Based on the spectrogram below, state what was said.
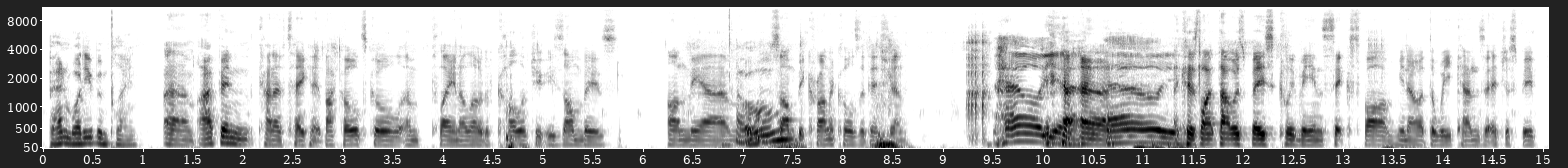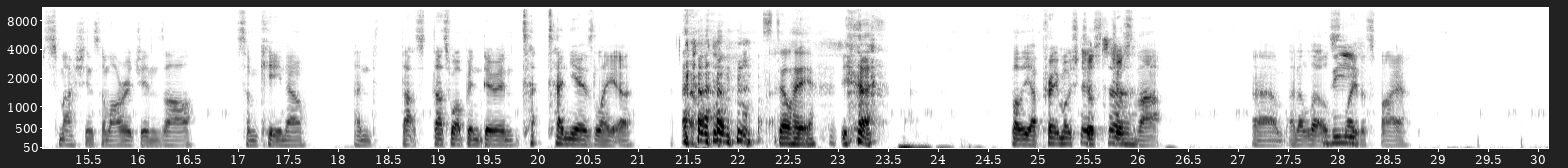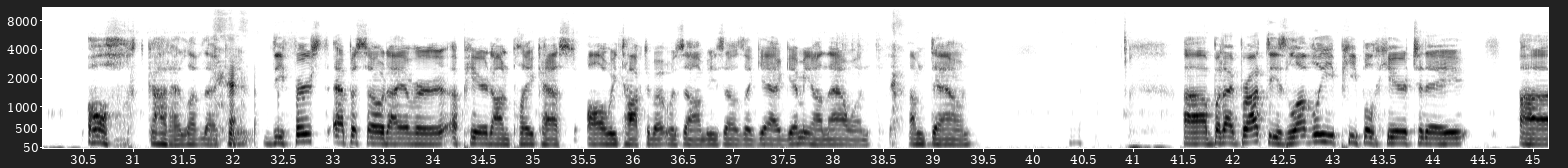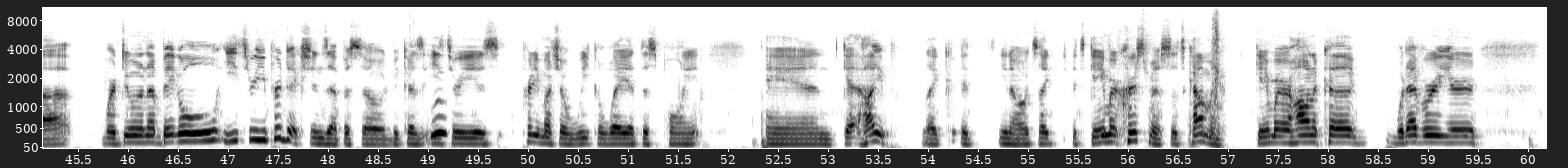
Ben, what have you been playing? Um, I've been kind of taking it back old school and playing a load of Call of Duty Zombies on the um. Zombie Chronicles edition. Hell yeah. Yeah. Hell yeah. Because like that was basically me in sixth form. You know, at the weekends it'd just be smashing some Origins or some Kino, and that's that's what I've been doing. T- Ten years later. Still here. yeah. But yeah, pretty much just It's, just uh, that, um, and a little the- Slay the Spire. Oh God, I love that game. the first episode I ever appeared on Playcast, all we talked about was zombies. I was like, yeah, get me on that one. I'm down. Uh, but I brought these lovely people here today. Uh, we're doing a big old E3 predictions episode because E3 is pretty much a week away at this point, and get hype. Like it, you know, it's like it's gamer Christmas. It's coming. Gamer Hanukkah, whatever you're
